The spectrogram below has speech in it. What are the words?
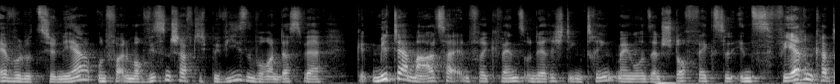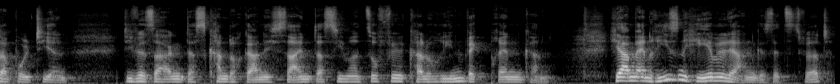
evolutionär und vor allem auch wissenschaftlich bewiesen worden, dass wir mit der Mahlzeitenfrequenz und der richtigen Trinkmenge unseren Stoffwechsel in Sphären katapultieren, die wir sagen, das kann doch gar nicht sein, dass jemand so viel Kalorien wegbrennen kann. Hier haben wir einen riesen Hebel, der angesetzt wird.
